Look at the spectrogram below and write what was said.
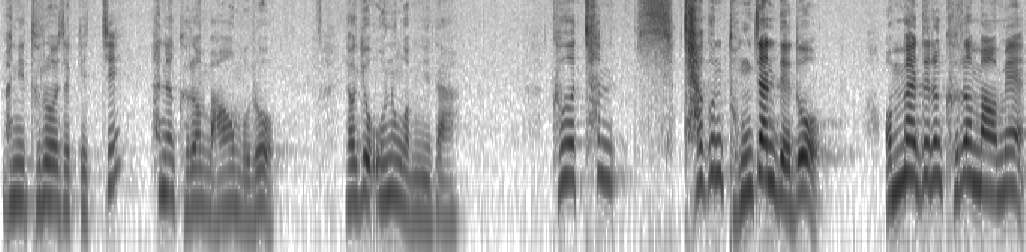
많이 들어졌겠지? 하는 그런 마음으로 여기 오는 겁니다. 그 참 작은 동자인데도 엄마들은 그런 마음에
